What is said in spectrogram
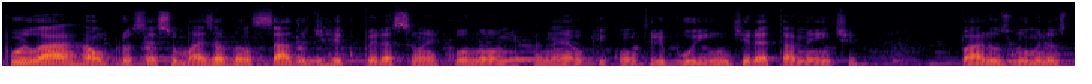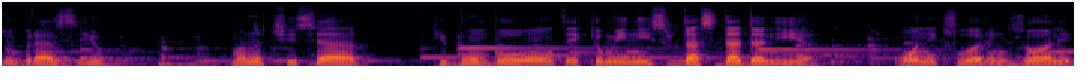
Por lá há um processo mais avançado de recuperação econômica, né, o que contribui indiretamente para os números do Brasil. Uma notícia que bombou ontem é que o ministro da Cidadania, Onyx Lorenzoni,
